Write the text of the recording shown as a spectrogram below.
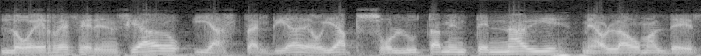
lo he referenciado y hasta el día de hoy absolutamente nadie me ha hablado mal de él.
